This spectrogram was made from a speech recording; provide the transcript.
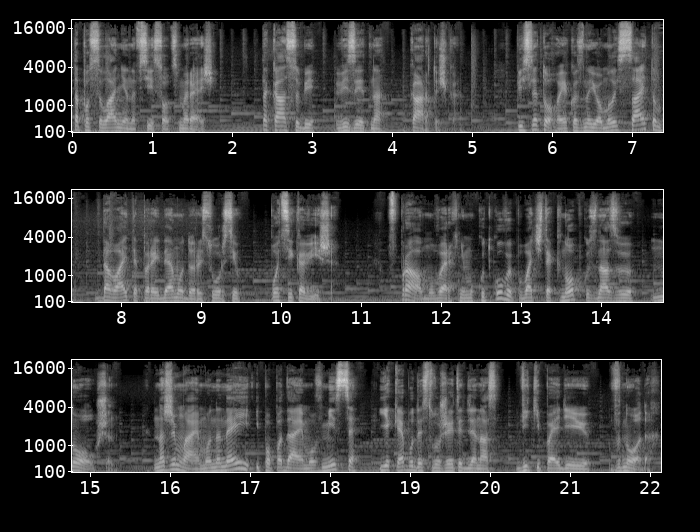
та посилання на всі соцмережі. Така собі візитна карточка. Після того, як ознайомились з сайтом, давайте перейдемо до ресурсів поцікавіше. В правому верхньому кутку ви побачите кнопку з назвою Notion. Нажимаємо на неї і попадаємо в місце, яке буде служити для нас Вікіпедією в нодах.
